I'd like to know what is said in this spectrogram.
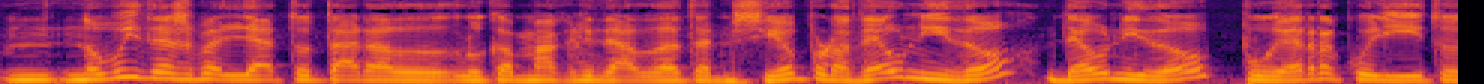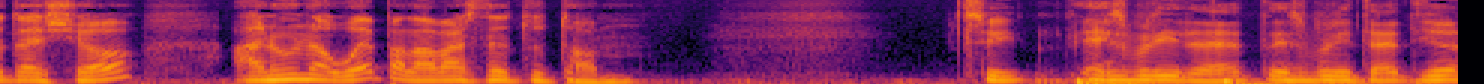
no vull desvetllar tot ara el, el que m'ha cridat l'atenció, però déu nhi déu poder recollir tot això en una web a l'abast de tothom. Sí, és veritat, és veritat. Jo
